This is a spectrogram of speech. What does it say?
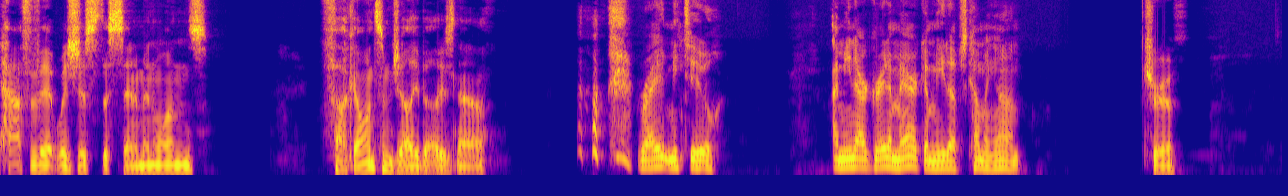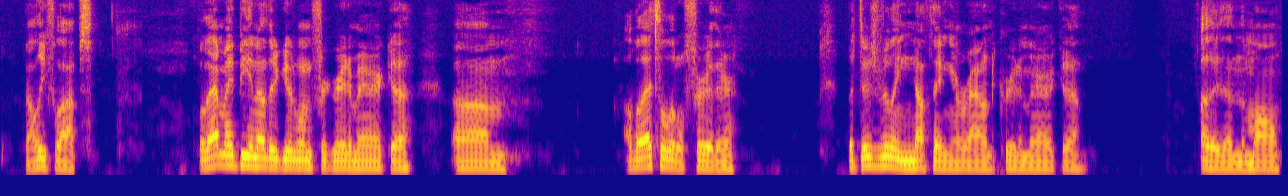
half of it was just the cinnamon ones. Fuck, I want some jelly bellies now. Right? Me too. I mean, our Great America meetup's coming up. True. belly flops. Well, that might be another good one for Great America. Um, although that's a little further. But there's really nothing around Great America other than the mall.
